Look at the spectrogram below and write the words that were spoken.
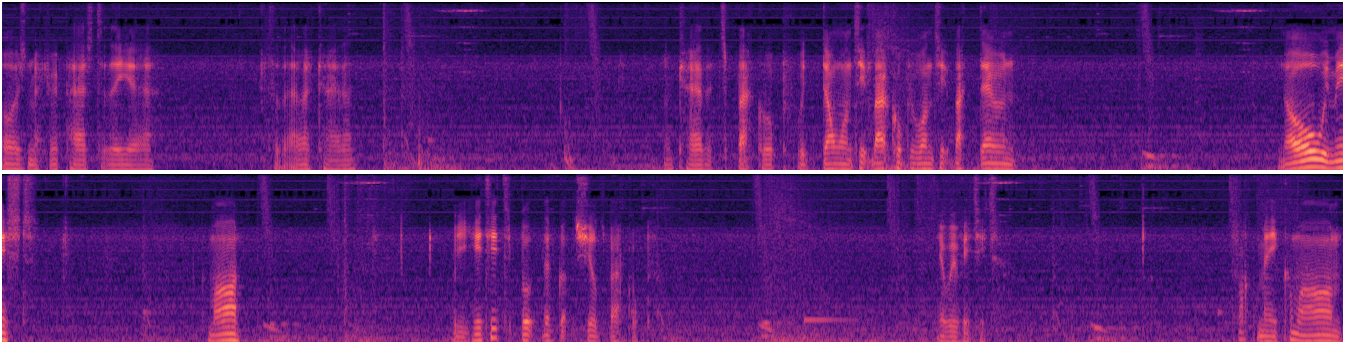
Always making repairs to the, uh, to there, okay then. Okay, let's back up. We don't want it back up, we want it back down. No, we missed. Come on. We hit it, but they've got the shields back up. Yeah, we've hit it. Fuck me, come on.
